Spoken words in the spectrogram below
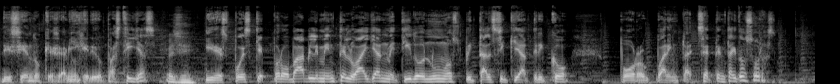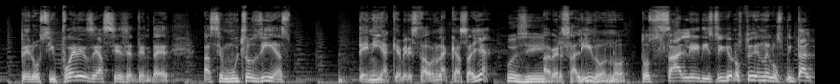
diciendo que se había ingerido pastillas Pues sí. y después que probablemente lo hayan metido en un hospital psiquiátrico por 40, 72 horas. Pero si fue desde hace 70, hace muchos días, tenía que haber estado en la casa ya. Pues sí. Haber salido, ¿no? Entonces sale y dice, yo no estoy en el hospital.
